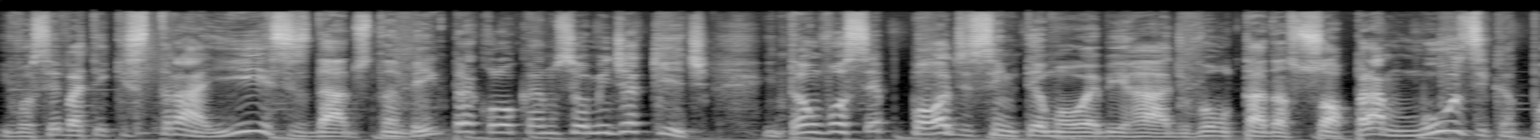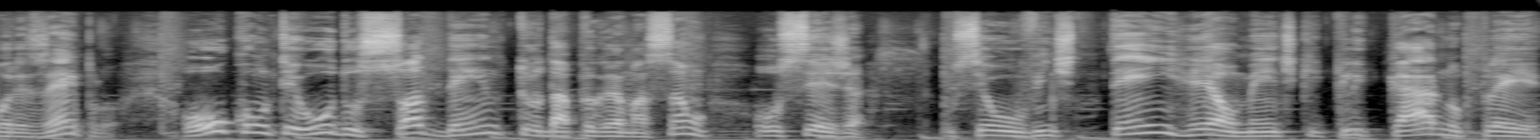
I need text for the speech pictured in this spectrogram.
e você vai ter que extrair esses dados também para colocar no seu Media Kit. Então você pode sim ter uma web rádio voltada só para música, por exemplo, ou conteúdo só dentro da programação, ou seja, o seu ouvinte tem realmente que clicar no player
